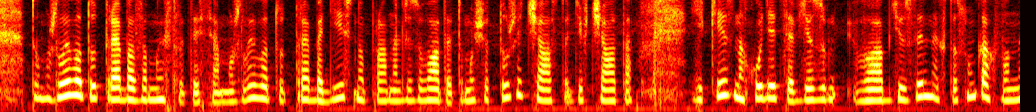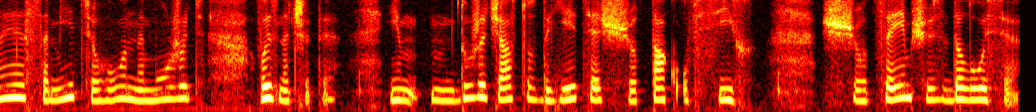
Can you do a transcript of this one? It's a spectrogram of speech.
то можливо тут треба замислитися, можливо, тут треба дійсно проаналізувати, тому що дуже часто дівчата, які знаходяться в в аб'юзивних стосунках, вони самі цього не можуть визначити. М, дуже часто здається, що так у всіх, що це їм щось здалося,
